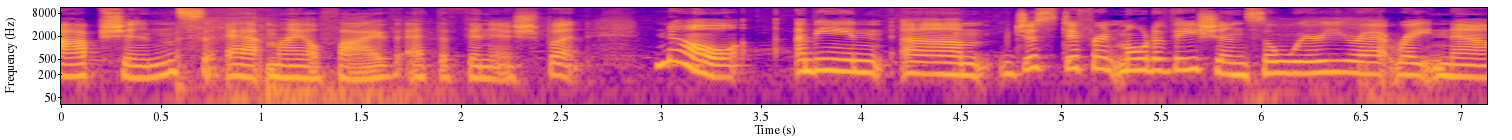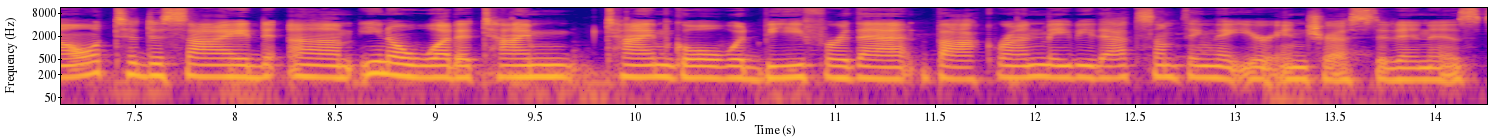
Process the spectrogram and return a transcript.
options at mile five at the finish, but no, I mean, um, just different motivations. So where you're at right now to decide, um, you know, what a time time goal would be for that Bock run. Maybe that's something that you're interested in. Is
